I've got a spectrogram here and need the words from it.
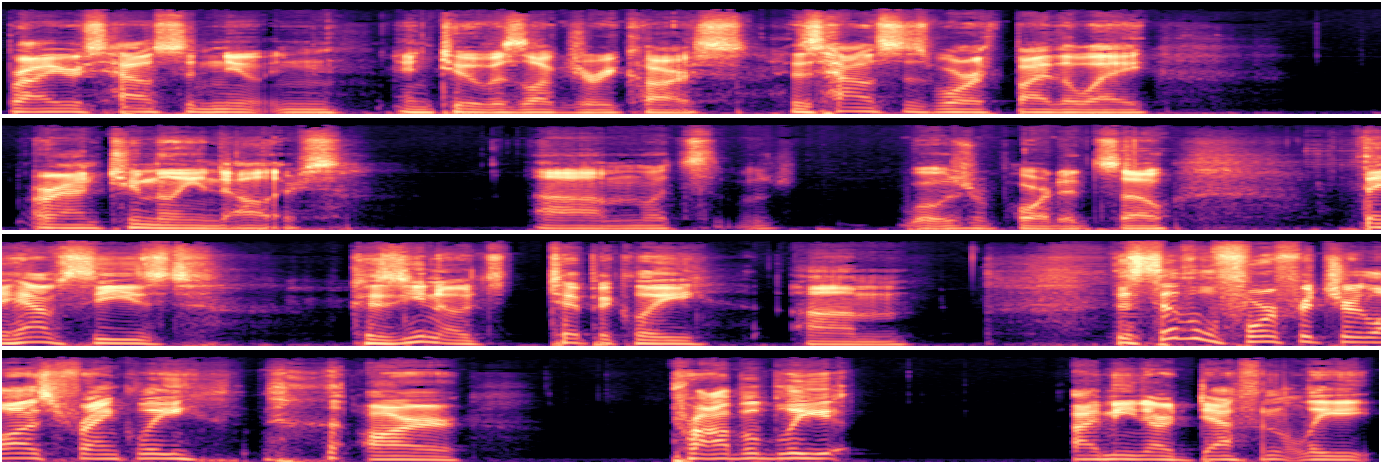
Brier's house in Newton and two of his luxury cars. His house is worth, by the way, around two million dollars. Um, what's what was reported? So they have seized because you know typically um, the civil forfeiture laws, frankly, are probably, I mean, are definitely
